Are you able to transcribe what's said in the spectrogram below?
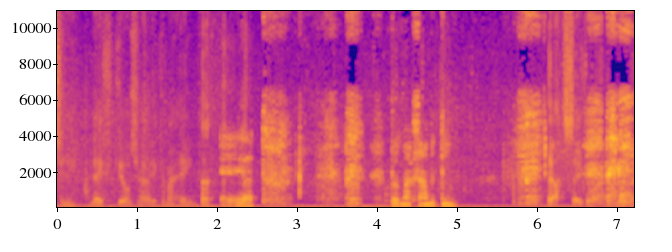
zie 9 kills, jij. Ik heb maar één. Ja, t- dat maakt samen 10. ja, zeker waar.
